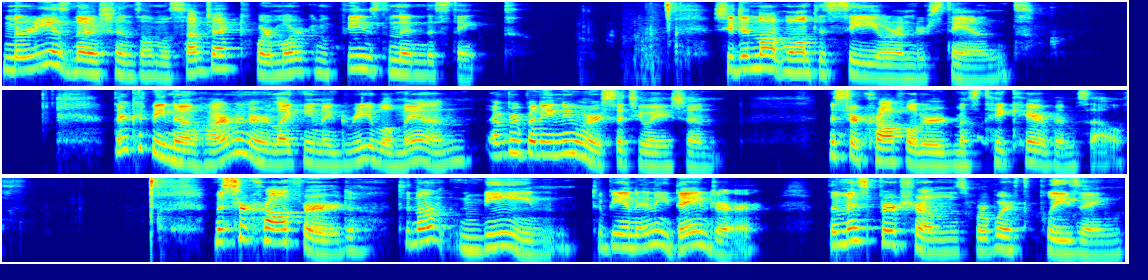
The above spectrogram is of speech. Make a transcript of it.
Maria's notions on the subject were more confused and indistinct. She did not want to see or understand. There could be no harm in her liking an agreeable man. Everybody knew her situation. Mr. Crawford must take care of himself. Mr. Crawford did not mean to be in any danger. The Miss Bertrams were worth pleasing,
